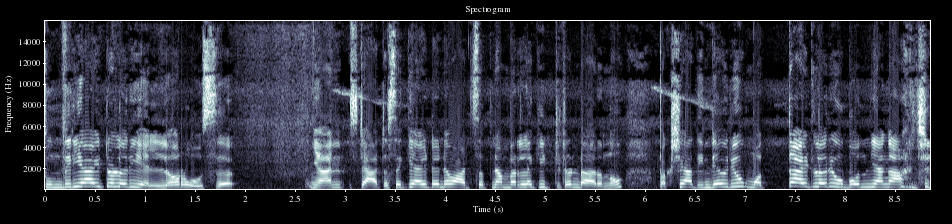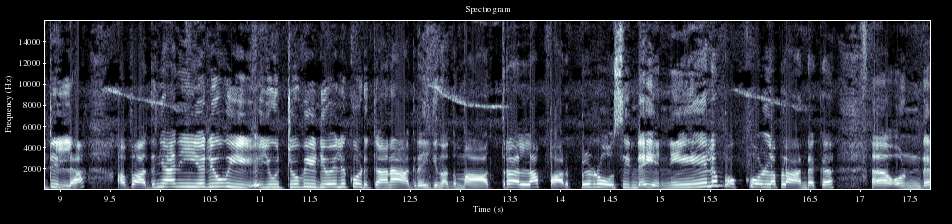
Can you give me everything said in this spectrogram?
സുന്ദരിയായിട്ടുള്ളൊരു യെല്ലോ റോസ് ഞാൻ സ്റ്റാറ്റസ് ഒക്കെ ആയിട്ട് എന്റെ വാട്സപ്പ് നമ്പറിലൊക്കെ ഇട്ടിട്ടുണ്ടായിരുന്നു. പക്ഷെ അതിന്റെ ഒരു മൊത്തമായിട്ടുള്ള രൂപമൊന്നും ഞാൻ കാണിച്ചിട്ടില്ല. അപ്പോൾ അത് ഞാൻ ഈ ഒരു യൂട്യൂബ് വീഡിയോയിൽ കൊടുക്കാൻ ആഗ്രഹിക്കുന്നത് മാത്രമല്ല പർപ്പിൾ റോസിന്റെ എന്നേലും പൊക്കമുള്ള പ്ലാന്റ് ഒക്കെ ഉണ്ട്.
